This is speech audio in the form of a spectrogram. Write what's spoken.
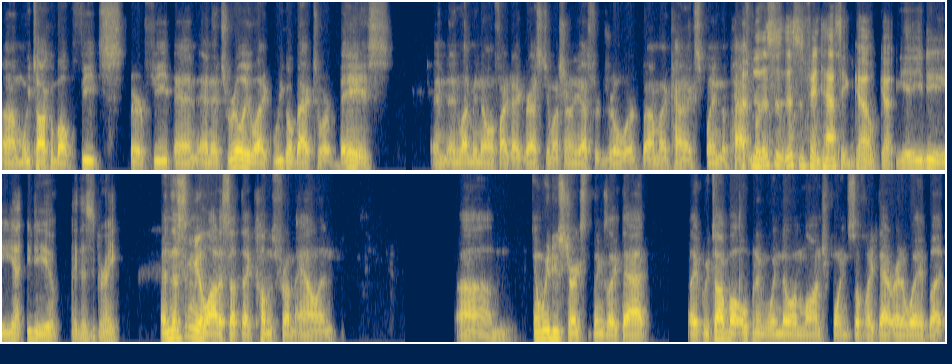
um, we talk about feet or feet, and and it's really like we go back to our base and and let me know if I digress too much. I know you asked for drill work, but I'm gonna kind of explain the path. No, this is this is fantastic. Go go. Yeah, you do. Yeah, you do you. Like this is great. And this is gonna be a lot of stuff that comes from Alan. Um, and we do strikes and things like that. Like we talk about opening window and launch point and stuff like that right away. But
